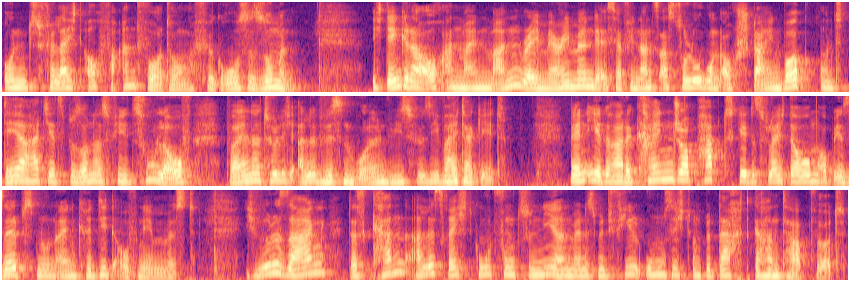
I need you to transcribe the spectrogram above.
und vielleicht auch Verantwortung für große Summen. Ich denke da auch an meinen Mann, Ray Merriman, der ist ja Finanzastrologe und auch Steinbock und der hat jetzt besonders viel Zulauf, weil natürlich alle wissen wollen, wie es für sie weitergeht. Wenn ihr gerade keinen Job habt, geht es vielleicht darum, ob ihr selbst nun einen Kredit aufnehmen müsst. Ich würde sagen, das kann alles recht gut funktionieren, wenn es mit viel Umsicht und Bedacht gehandhabt wird.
